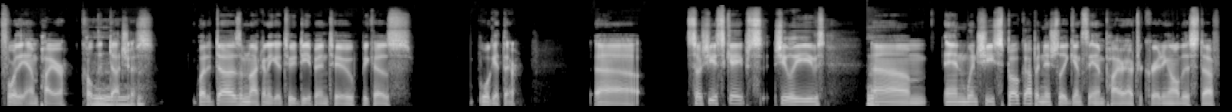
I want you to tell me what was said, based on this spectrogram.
for the empire called the Mm. Duchess. What it does, I'm not going to get too deep into because we'll get there. Uh, so she escapes, she leaves. Hmm. Um, and when she spoke up initially against the empire after creating all this stuff,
